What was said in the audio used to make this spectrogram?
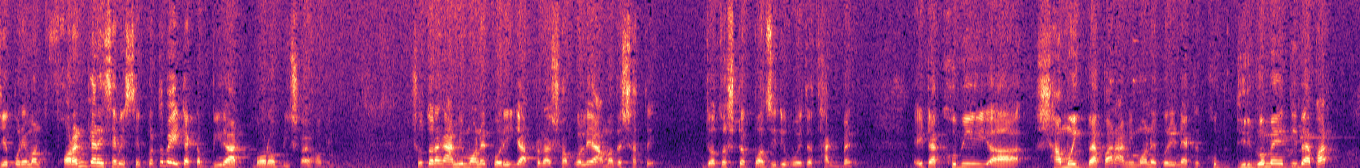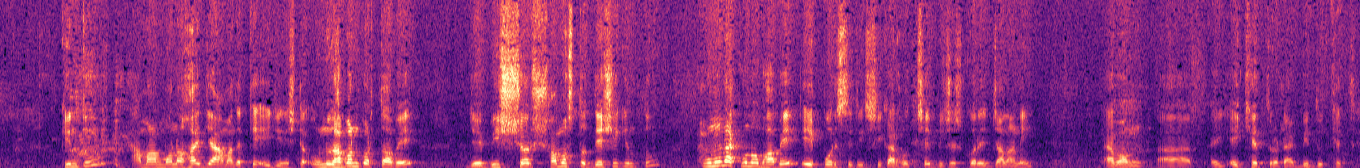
যে পরিমাণ ফরেন কারেন্সি আমি সেভ করতে পারি, এটা একটা বিরাট বড় বিষয় হবে। সুতরাং আমি মনে করি যে আপনারা সকলে আমাদের সাথে যথেষ্ট পজিটিভ ওয়েতে থাকবেন। এটা খুবই সাময়িক ব্যাপার, আমি মনে করি না, একটা খুব দীর্ঘমেয়াদী ব্যাপার। কিন্তু আমার মনে হয় যে আমাদেরকে এই জিনিসটা অনুধাবন করতে হবে যে বিশ্বর সমস্ত দেশই কিন্তু কোনো না কোনোভাবে এই পরিস্থিতির শিকার হচ্ছে বিশেষ করে জ্বালানি এবং এই এই ক্ষেত্রটায় বিদ্যুৎ ক্ষেত্রে।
